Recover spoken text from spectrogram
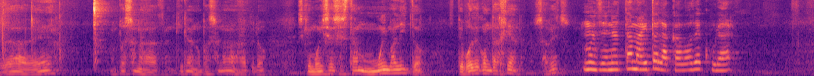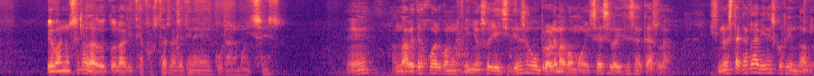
verdad, ¿eh? No pasa nada, tranquila, no pasa nada, pero es que Moisés está muy malito. Te puede contagiar, ¿sabes? Moisés no está malito, la acabo de curar. Eva, ¿no será la doctora Alicia Fuster la que tiene que curar a Moisés? ¿Eh? Anda, vete a jugar con los niños. Oye, y si tienes algún problema con Moisés, se lo dices a Carla. Y si no está Carla, vienes corriendo a mí.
